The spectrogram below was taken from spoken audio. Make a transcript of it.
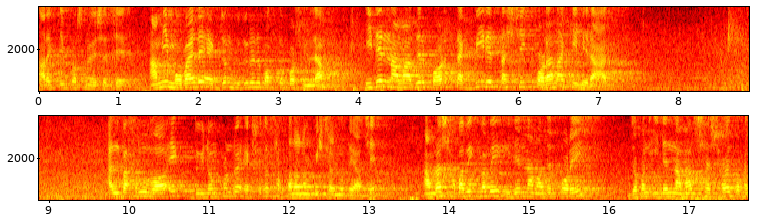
আরেকটি প্রশ্ন এসেছে। আমি মোবাইলে একজন হুজুরের বক্তব্য শুনলাম, ঈদের নামাজের পর তাকবীরের তাশরিক পড়া নাকি বিরাট আল বাহরুর র এক দুই নং খণ্ড একশত ছাপ্পান্ন নং পৃষ্ঠার মধ্যে আছে। আমরা স্বাভাবিকভাবে ঈদের নামাজের পরে যখন ঈদের নামাজ শেষ হয়, তখন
